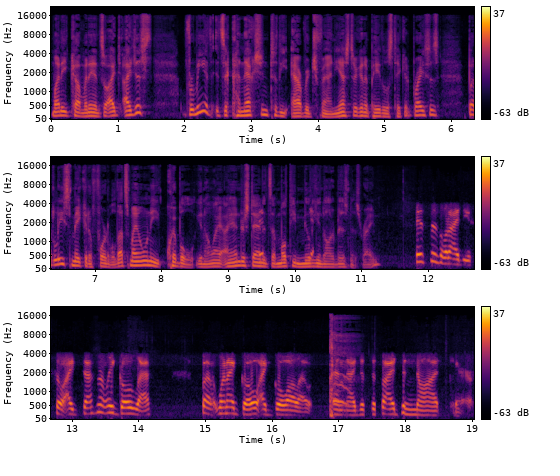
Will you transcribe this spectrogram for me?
money coming in. So I, I just, for me, it's, a connection to the average fan. Yes, they're going to pay those ticket prices, but at least make it affordable. That's my only quibble. You know, I, I understand it's a multi million dollar business, right? This is what I do. So I definitely go less, but when I go, I go all out and I just decide to not care.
